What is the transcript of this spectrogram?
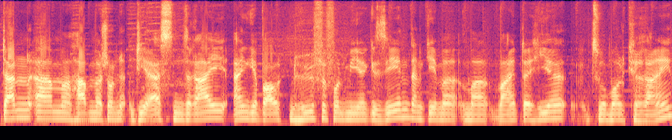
dann ähm, haben wir schon die ersten drei eingebauten Höfe von mir gesehen. Dann gehen wir mal weiter hier zur Molkerei.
